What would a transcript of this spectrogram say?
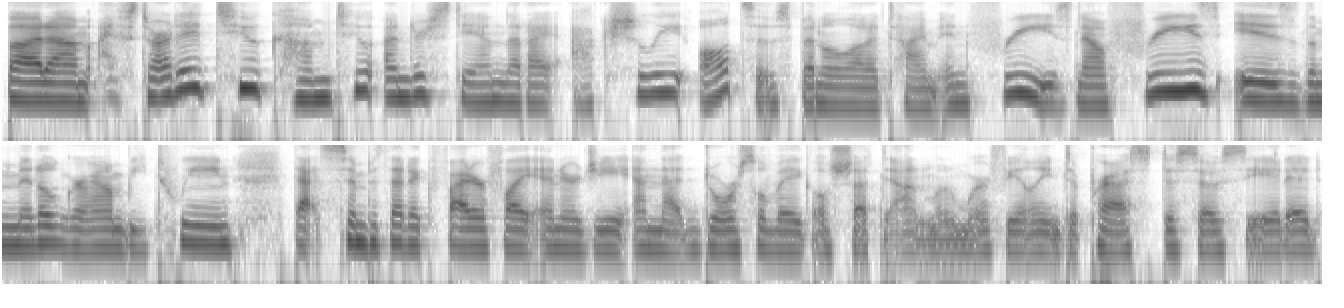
but um, I've started to come to understand that I actually also spend a lot of time in freeze. Now, freeze is the middle ground between that sympathetic fight or flight energy and that dorsal vagal shutdown when we're feeling depressed, dissociated,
